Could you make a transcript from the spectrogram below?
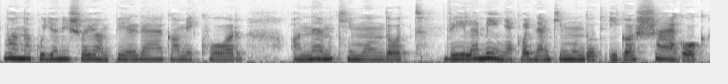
Vannak ugyanis olyan példák, amikor a nem kimondott vélemények, vagy nem kimondott igazságok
